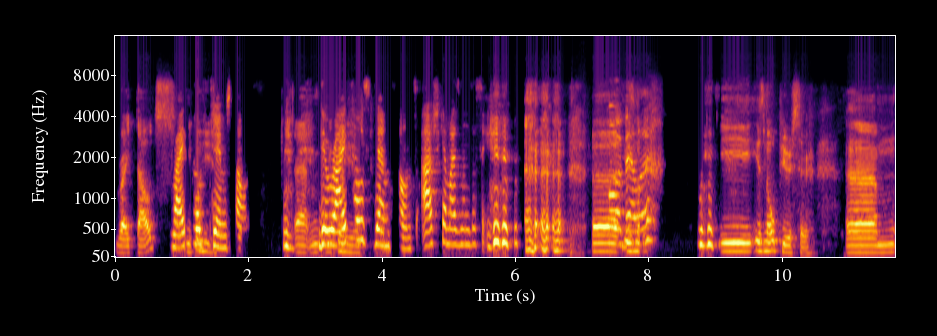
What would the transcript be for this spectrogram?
Writeouts. Writeouts Gemstones. É, The Rifles Gemstones. Acho que é mais ou menos assim. uh, Boa, Bela. E Snowpiercer. Um,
